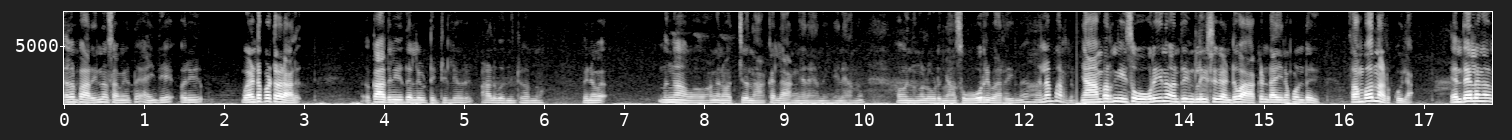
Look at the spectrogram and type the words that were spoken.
എല്ലാം പറയുന്ന സമയത്ത് അതിന്റെ ഒരു വേണ്ടപ്പെട്ട ഒരാൾ കാതിൽ ഇതെല്ലാം ഇട്ടിട്ടില്ല ഒരു ആൾ വന്നിട്ട് വന്നു. പിന്നെ നിങ്ങാവോ? അങ്ങനെ ഒച്ച നാക്കല്ല അങ്ങനെയാണ് ഇങ്ങനെയാണ്. അവൻ നിങ്ങളോട് ഞാൻ സോറി പറയുന്നു. എല്ലാം പറഞ്ഞു. ഞാൻ പറഞ്ഞു ഈ സോറി എന്ന് പറഞ്ഞിട്ട് ഇംഗ്ലീഷ് രണ്ട് വാക്കുണ്ടായതിനെ കൊണ്ട്. സംഭവം നടക്കൂല. എന്തേലും എല്ലാം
